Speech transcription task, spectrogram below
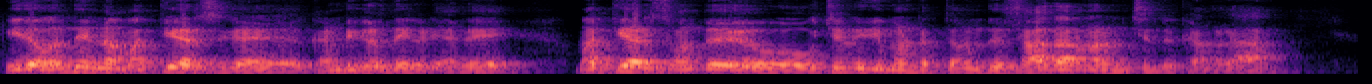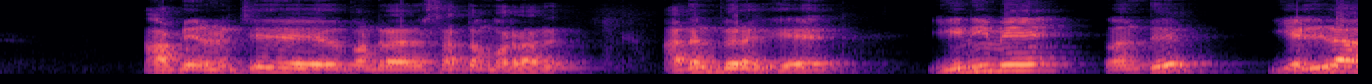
இதை வந்து என்ன மத்திய அரசு க- கண்டுக்கிறதே கிடையாது. மத்திய அரசு வந்து உச்சநீதிமன்றத்தை வந்து சாதாரணமாக நினச்சிருந்துருக்காங்களா அப்படின்னு நினச்சி இது பண்ணுறாரு சத்தம் போடுறாரு. அதன் பிறகு இனிமே வந்து எல்லா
